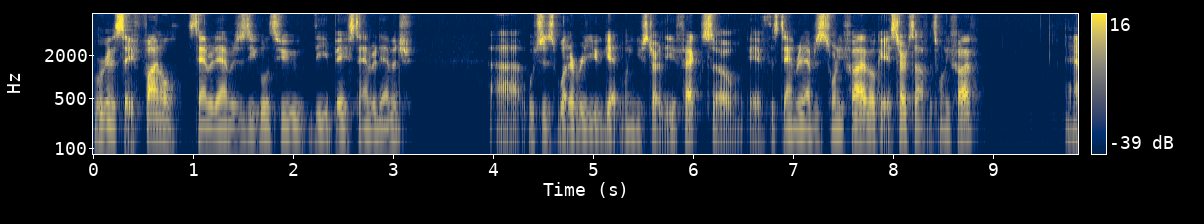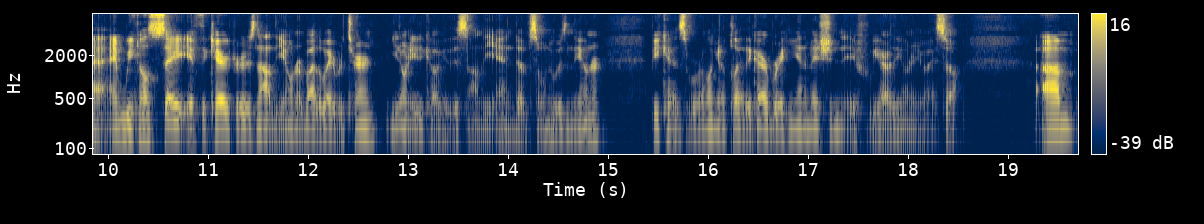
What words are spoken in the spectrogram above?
we're going to say final stamina damage is equal to the base stamina damage uh, which is whatever you get when you start the effect. So if the stamina damage is 25, okay, it starts off at 25. Uh, and we can also say if the character is not the owner, by the way, return. You don't need to calculate this on the end of someone who isn't the owner because we're only going to play the guard breaking animation if we are the owner anyway. So um,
